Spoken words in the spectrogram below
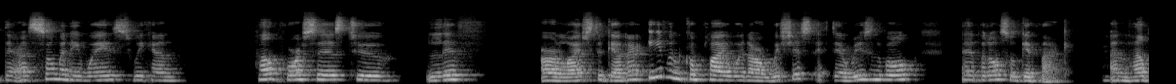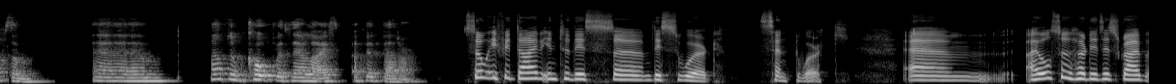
there are so many ways we can help horses to live our lives together, even comply with our wishes if they're reasonable, uh, but also give back and help them um, help them cope with their life a bit better. So, if we dive into this uh, this word, scent work, um, I also heard it described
